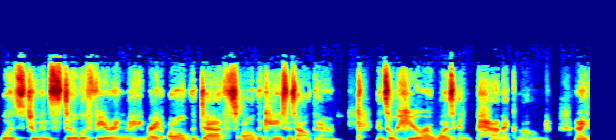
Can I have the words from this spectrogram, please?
was to instill the fear in me right? All the deaths all the cases out there. And so here i was in panic mode. And i,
